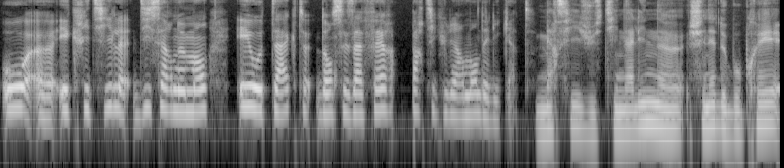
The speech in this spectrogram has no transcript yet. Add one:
au, euh, écrit-il, discernement et au tact dans ces affaires particulièrement délicates. Merci Justine. Aline Chenet de Beaupré,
